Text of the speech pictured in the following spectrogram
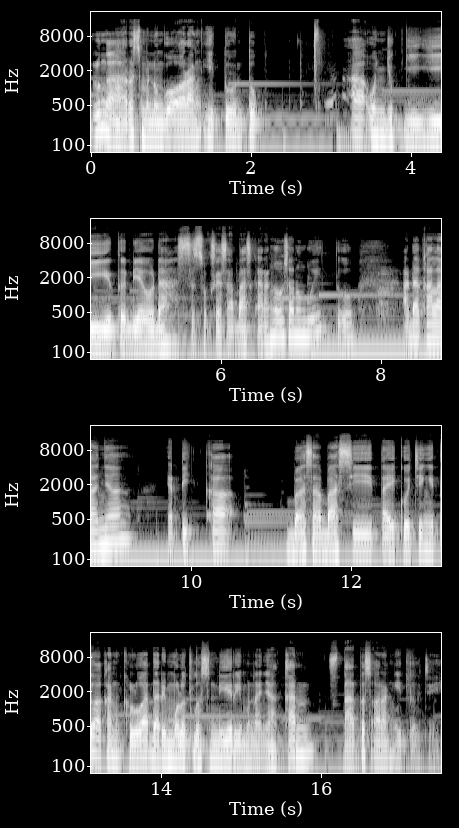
Lu nggak harus menunggu orang itu untuk uh, unjuk gigi gitu dia udah sesukses apa sekarang. Nggak usah nunggu itu ada kalanya etika basa-basi tai kucing itu akan keluar dari mulut lu sendiri menanyakan status orang itu cuy.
